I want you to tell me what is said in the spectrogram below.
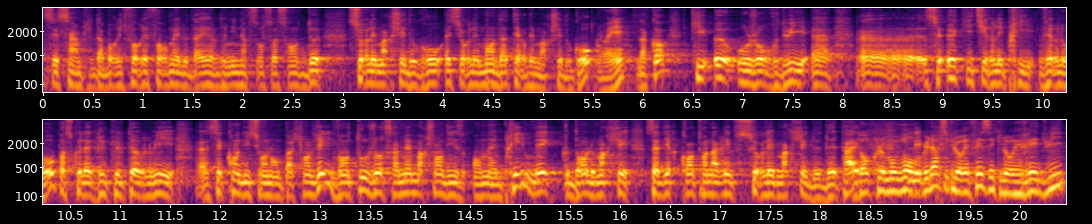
c'est simple. D'abord, il faut réformer le DAER de 1962 sur les marchés de gros et sur les mandataires des marchés de gros. D'accord? Qui, eux, aujourd'hui, euh, euh, c'est eux qui tirent les prix vers le haut parce que l'agriculteur, lui, euh, ses conditions n'ont pas changé. Ils vendent toujours sa même marchandise au même prix, mais dans le marché, c'est-à-dire quand on arrive sur les marchés de détail. Donc, le mouvement populaire, ce qu'il aurait fait, c'est qu'il aurait réduit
